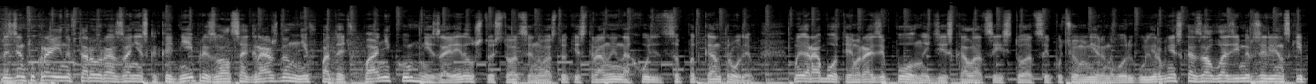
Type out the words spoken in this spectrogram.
Президент Украины второй раз за несколько дней призвал сограждан не впадать в панику и заверил, что ситуация на востоке страны находится под контролем. «Мы работаем ради полной деэскалации ситуации путем мирного урегулирования», сказал Владимир Зеленский.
